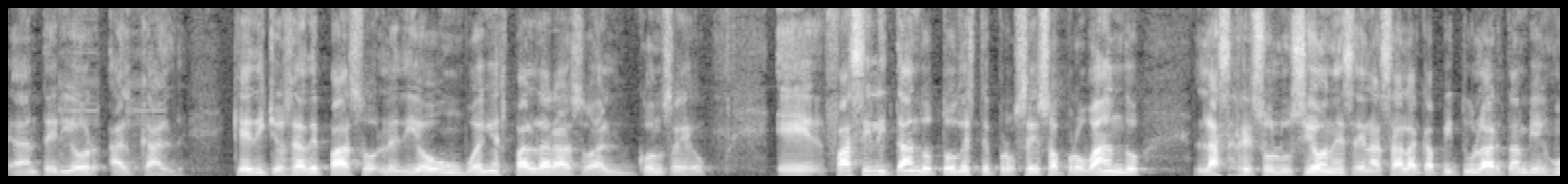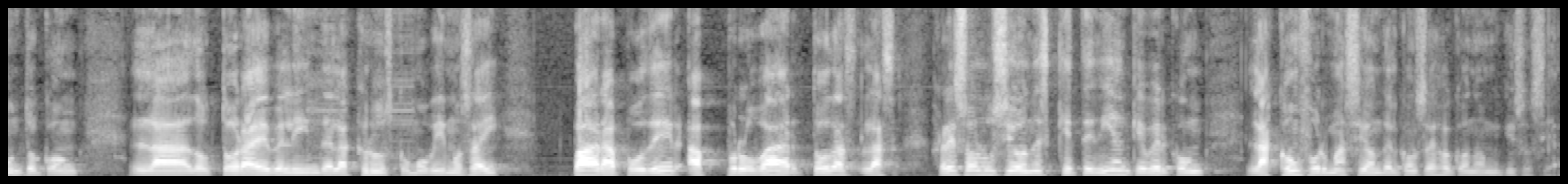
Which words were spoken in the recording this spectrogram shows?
anterior alcalde que dicho sea de paso, le dio un buen espaldarazo al Consejo, eh, facilitando todo este proceso, aprobando las resoluciones en la sala capitular también junto con la doctora Evelyn de la Cruz, como vimos ahí, para poder aprobar todas las resoluciones que tenían que ver con la conformación del Consejo Económico y Social.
